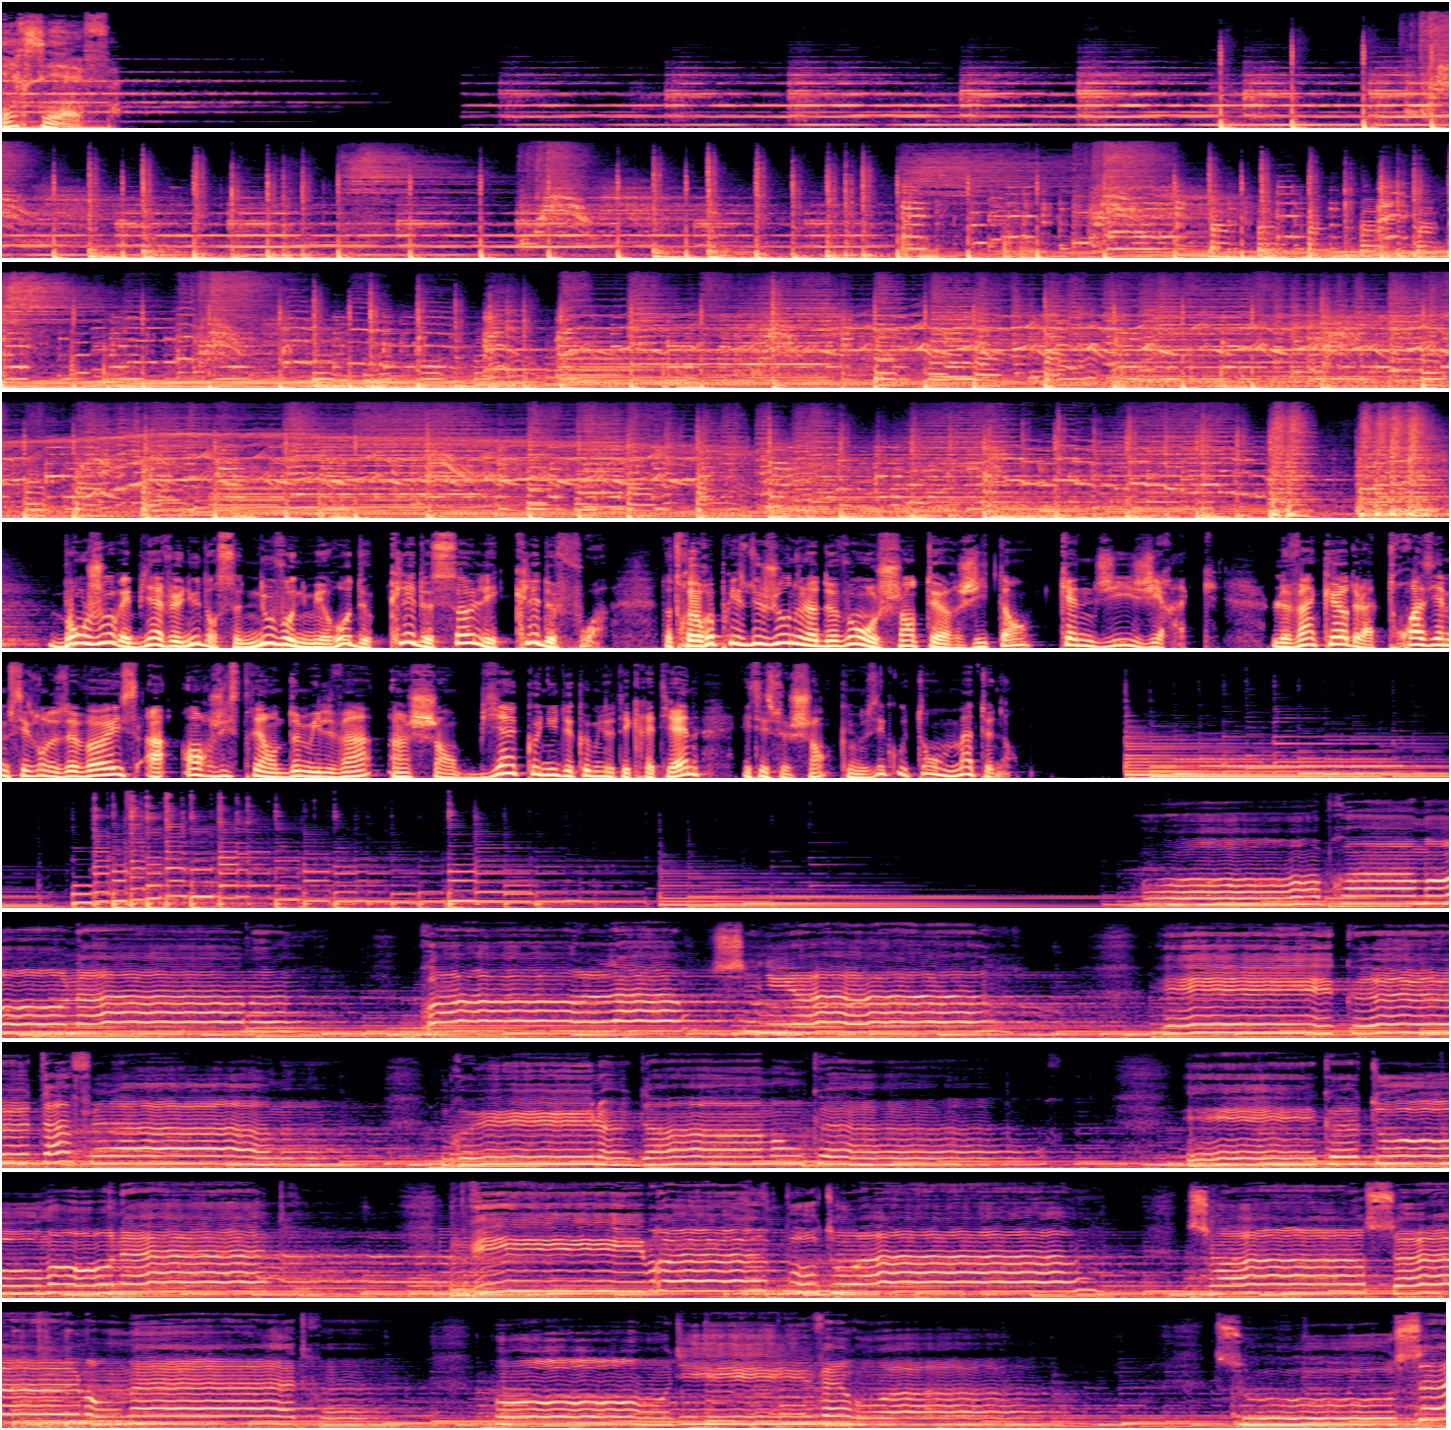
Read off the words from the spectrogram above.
RCF. Et bienvenue dans ce nouveau numéro de Clé de sol et Clé de foi. Notre reprise du jour, nous la devons au chanteur gitan Kenji Girac. Le vainqueur de la troisième saison de The Voice a enregistré en 2020 un chant bien connu des communautés chrétiennes et c'est ce chant que nous écoutons maintenant. closer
